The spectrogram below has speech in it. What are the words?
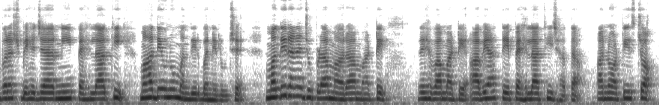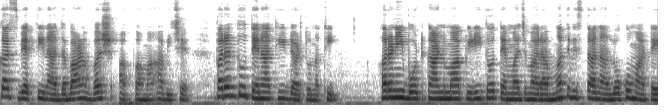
વર્ષ બે હજારની પહેલાંથી મહાદેવનું મંદિર બનેલું છે. મંદિર અને ઝૂંપડા મારા માટે રહેવા માટે આવ્યા તે પહેલાંથી જ હતા. આ નોટિસ ચોક્કસ વ્યક્તિના દબાણ વશ આપવામાં આવી છે. પરંતુ તેનાથી ડરતો નથી. હરણી બોટકાંડમાં પીડિતો તેમજ મારા મત વિસ્તારના લોકો માટે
